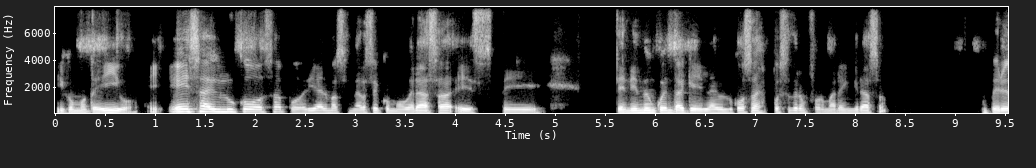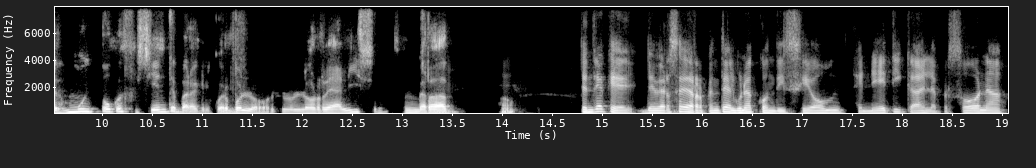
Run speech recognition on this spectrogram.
Y como te digo, e, esa glucosa podría almacenarse como grasa, este, teniendo en cuenta que la glucosa después se transformará en grasa pero es muy poco eficiente para que el cuerpo lo, lo, lo realice, en verdad. ¿no? Tendría que deberse de repente alguna condición genética en la persona,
